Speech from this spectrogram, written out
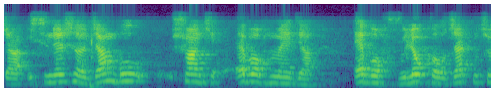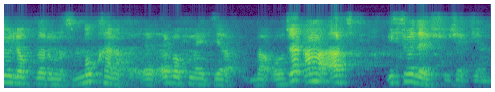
ya isimleri söyleyeceğim. Bu şu anki Ebop Medya Ebop Vlog olacak. Bütün vloglarımız bu kanal e, Ebop Medya'da olacak ama artık ismi değişecek yani.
